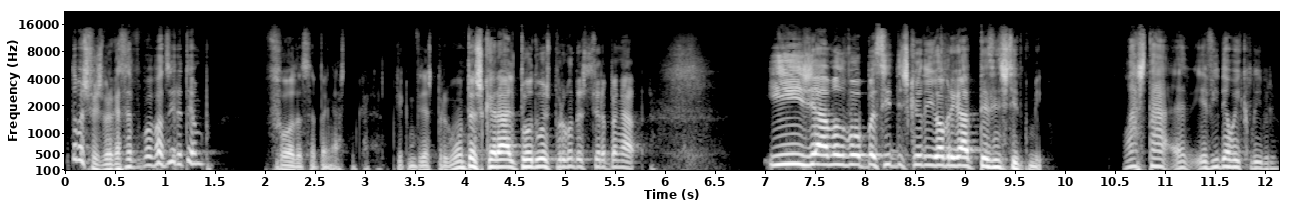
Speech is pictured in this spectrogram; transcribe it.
então mas fez bagaça para dizer a tempo. Foda-se, apanhaste-me, caralho. Porquê que me fizeste perguntas, caralho? Estou a duas perguntas de ser apanhado. E já me levou para sítios que eu digo obrigado por teres insistido comigo. Lá está, a, a vida é o equilíbrio.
